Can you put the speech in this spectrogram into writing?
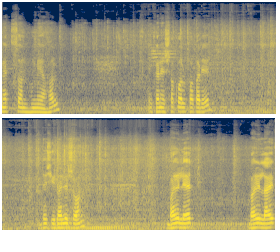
ম্যাক্সন হোমিও হল। এখানে সকল প্রকারের দেশি ডাইলেশন বায়োলেট বায়ো লাইফ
